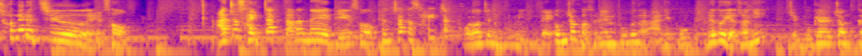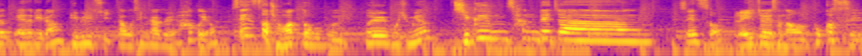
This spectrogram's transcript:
1000Hz에서 아주 살짝 다른 애에 비해서 편차가 살짝 벌어지는 부분이 있는데 엄청 거슬리는 부분은 아니고 그래도 여전히 이제 무결점급 애들이랑 비빌 수 있다고 생각을 하고요. 센서 정확도 부분을 보시면 지금 상대장 센서 레이저에서 나온 포커스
